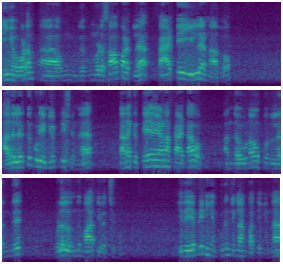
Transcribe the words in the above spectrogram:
நீங்க உடம்பு உங்களோட சாப்பாட்டுல ஃபேட்டே இல்லைன்னாலும் அதுல இருக்கக்கூடிய நியூட்ரிஷனை தனக்கு தேவையான ஃபேட்டா அந்த உணவுப் பொருள்ல இருந்து உடல் வந்து மாத்தி வச்சுக்கும். இதை எப்படி நீங்க புரிஞ்சுக்கலாம்னு பாத்தீங்கன்னா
